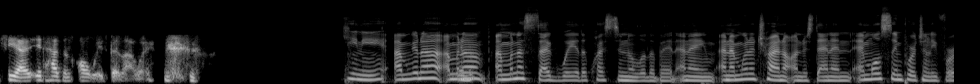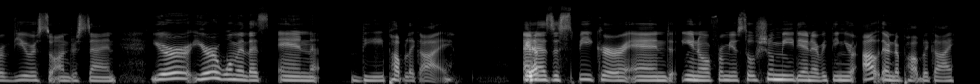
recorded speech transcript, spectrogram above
so yeah, it hasn't always been that way. Kini, I'm gonna I'm gonna I'm gonna segue the question a little bit and I'm and I'm gonna try to understand and, and mostly importantly for viewers to understand you're you're a woman that's in the public eye. And Yep. as a speaker and you know from your social media and everything, you're out there in the public eye.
